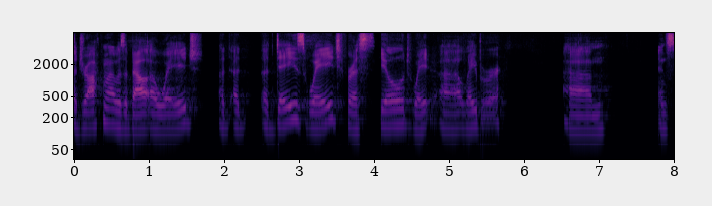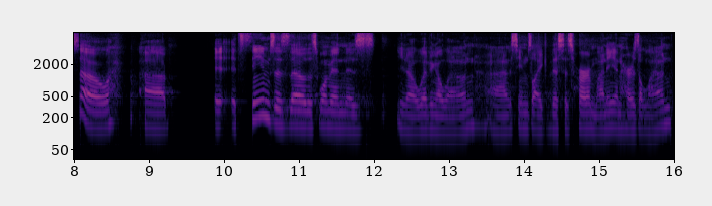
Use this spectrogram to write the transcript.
A drachma was about a wage, a, a, a day's wage for a skilled wait, uh, laborer. Um, and so, uh, it, it, seems as though this woman is, you know, living alone. Uh, it seems like this is her money and hers alone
